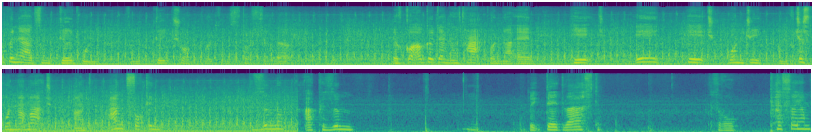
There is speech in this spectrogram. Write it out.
Hoping they had some good ones, some good choppers and stuff like that. They've got a good attack one that um, H A H1G and we've just won that match and I'm fucking presume I presume like dead last all piss I am.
